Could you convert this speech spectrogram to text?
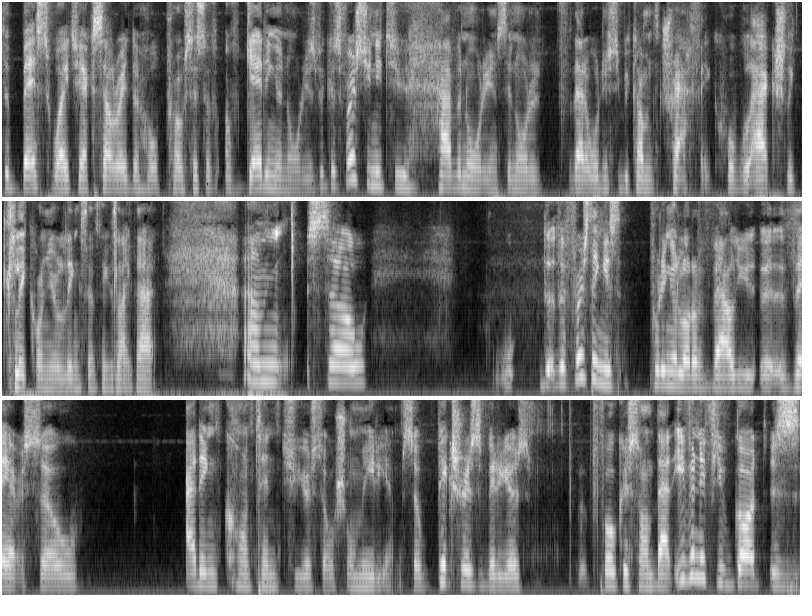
the best way to accelerate the whole process of, of getting an audience because first you need to have an audience in order for that audience to become traffic who will actually click on your links and things like that um, so the, the first thing is putting a lot of value uh, there so adding content to your social media so pictures videos focus on that. Even if you've got z-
